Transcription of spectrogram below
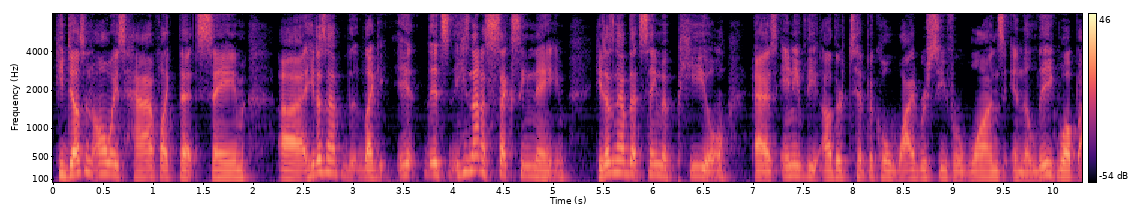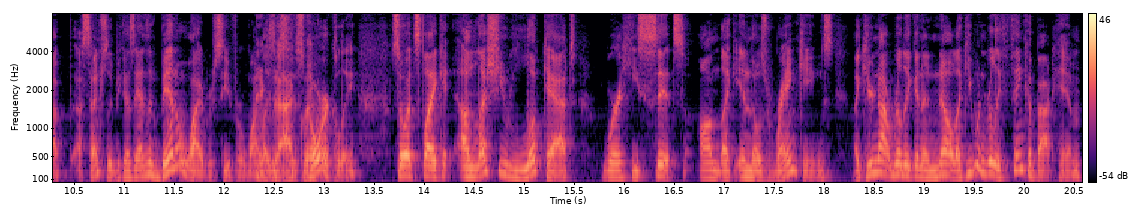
he doesn't always have like that same, uh, he doesn't have like, it, it's, he's not a sexy name. He doesn't have that same appeal as any of the other typical wide receiver ones in the league. Well, uh, essentially because he hasn't been a wide receiver one, exactly. like historically. So it's like, unless you look at where he sits on like in those rankings, like you're not really going to know. Like you wouldn't really think about him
